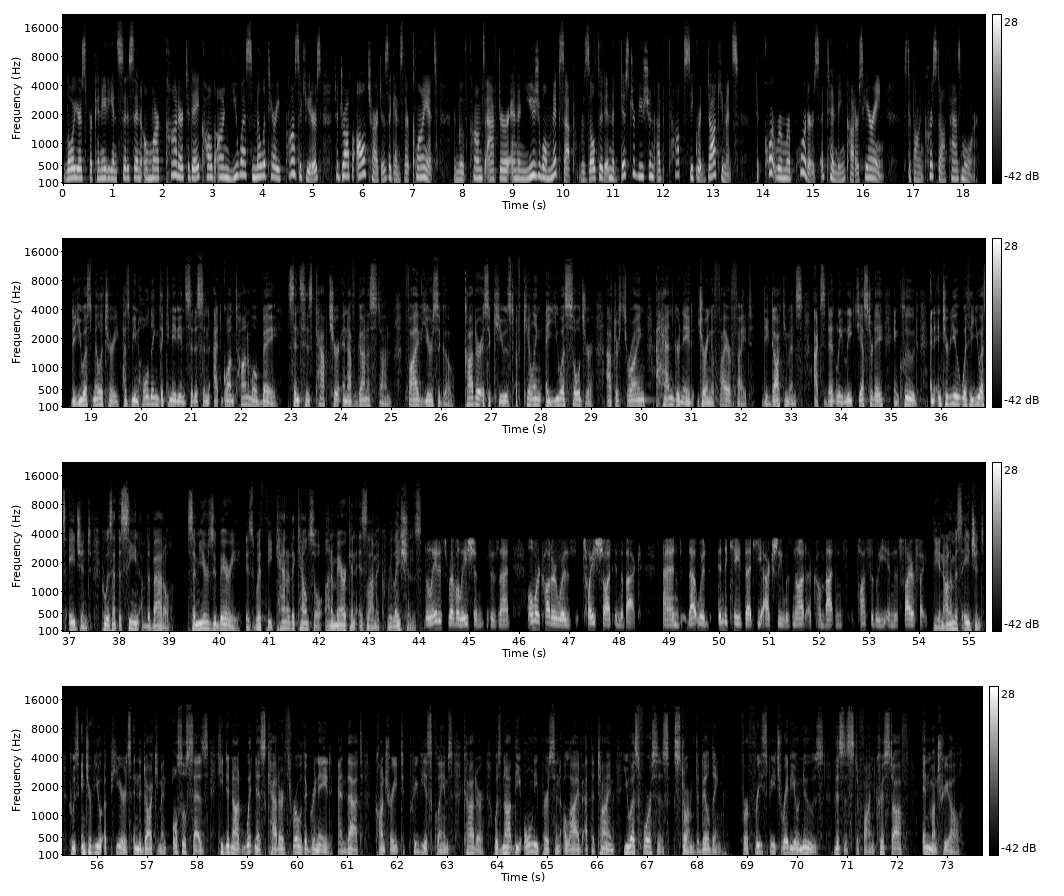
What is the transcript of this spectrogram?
Lawyers for Canadian citizen Omar Khadr today called on U.S. military prosecutors to drop all charges against their client. The move comes after an unusual mix up resulted in the distribution of top secret documents to courtroom reporters attending Khadr's hearing. Stefan Christoff has more. The U.S. military has been holding the Canadian citizen at Guantanamo Bay since his capture in Afghanistan five years ago. Khadr is accused of killing a U.S. soldier after throwing a hand grenade during a firefight. The documents, accidentally leaked yesterday, include an interview with a U.S. agent who was at the scene of the battle. Samir Zuberi is with the Canada Council on American Islamic Relations. The latest revelation is that Omar Khadr was twice shot in the back and that would indicate that he actually was not a combatant, possibly in this firefight. The anonymous agent, whose interview appears in the document, also says he did not witness Khadr throw the grenade, and that, contrary to previous claims, Khadr was not the only person alive at the time U.S. forces stormed the building. For Free Speech Radio News, this is Stefan Christoff in Montreal.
